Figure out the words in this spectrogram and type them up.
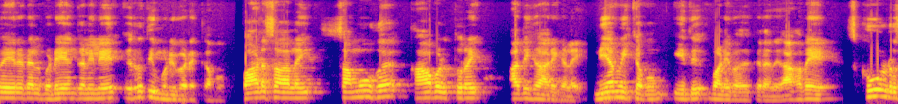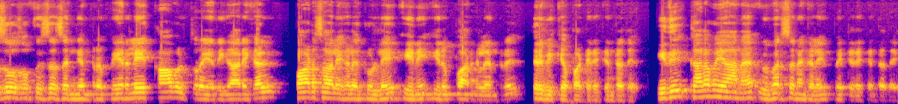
பெயரிடல் விடயங்களிலே இறுதி முடிவெடுக்கவும் பாடசாலை சமூக காவல்துறை அதிகாரிகளை நியமிக்கவும் இது வழிவகுக்கிறது. ஆகவே ஸ்கூல் ரிசோர்ஸ் ஆபீசர்ஸ் என்கின்ற பெயரிலே காவல்துறை அதிகாரிகள் பாடசாலைகளுக்குள்ளே இனி இருப்பார்கள் என்று தெரிவிக்கப்பட்டிருக்கின்றது. இது கலவையான விமர்சனங்களை பெற்றிருக்கின்றது.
